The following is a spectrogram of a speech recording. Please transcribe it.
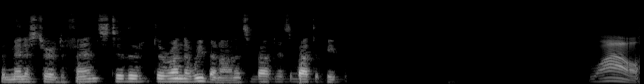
the Minister of Defense, to the, the run that we've been on. It's about it's about the people. Wow,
